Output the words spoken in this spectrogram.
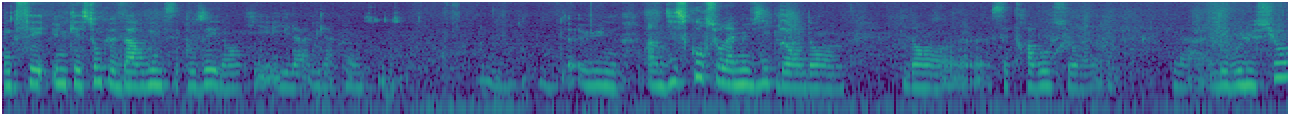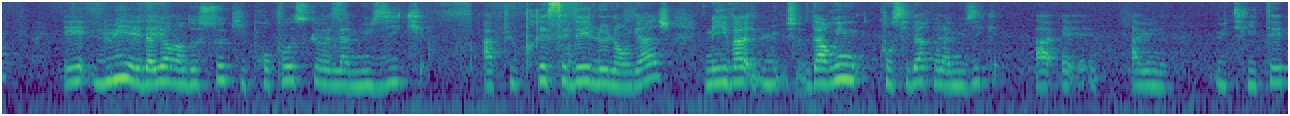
Donc c'est une question que Darwin s'est posée. Il, a, quand même un discours sur la musique dans, dans, dans euh, ses travaux sur euh, l'évolution. Et lui est d'ailleurs un de ceux qui proposent que la musique a pu précéder le langage, mais il va, Darwin considère que la musique a, a une utilité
